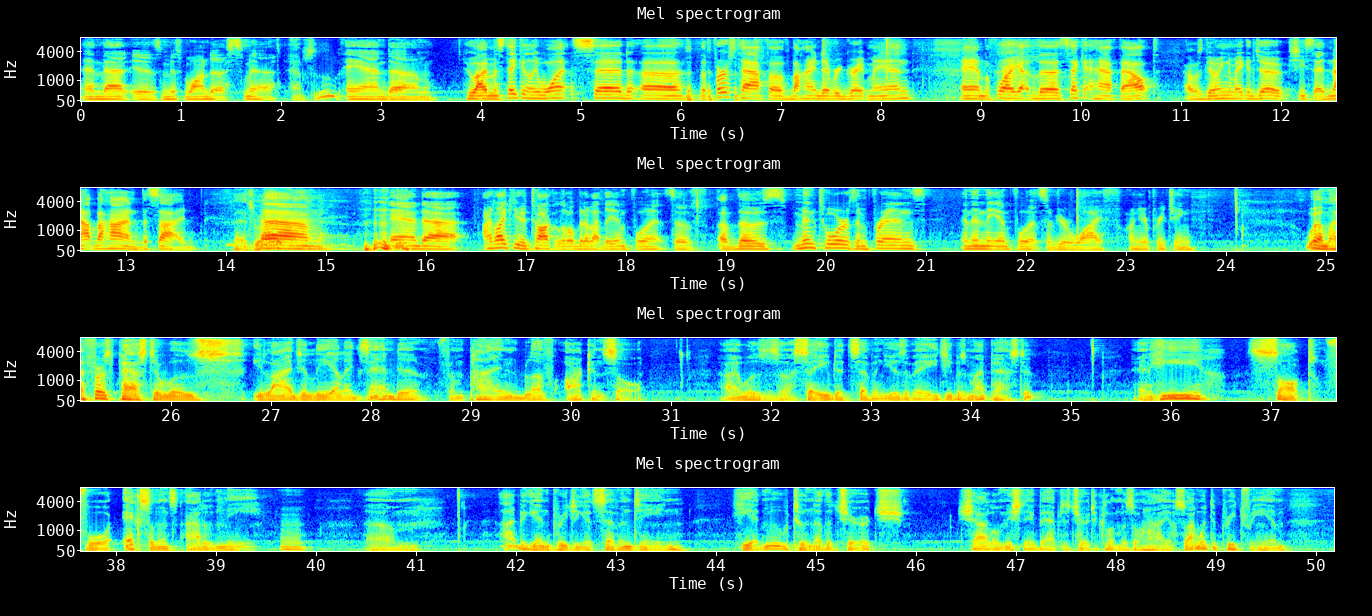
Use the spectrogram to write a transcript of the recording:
and that is Miss Wanda Smith. Absolutely. And um, who I mistakenly once said uh, the first half of Behind Every Great Man and before I got the second half out, I was going to make a joke. She said, not behind, beside. That's right. Um, and uh, I'd like you to talk a little bit about the influence of, of those mentors and friends, and then the influence of your wife on your preaching. Well, my first pastor was Elijah Lee Alexander from Pine Bluff, Arkansas. I was uh, saved at seven years of age. He was my pastor. And he sought for excellence out of me. Um, I began preaching at 17. He had moved to another church, Shiloh Missionary Baptist Church in Columbus, Ohio. So I went to preach for him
